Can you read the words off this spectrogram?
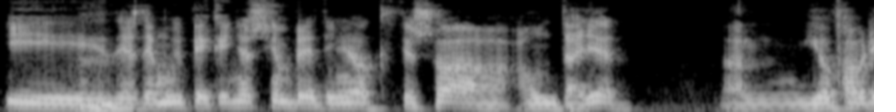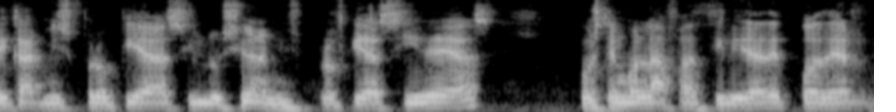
y desde muy pequeño siempre he tenido acceso a, un taller. Al yo fabricar mis propias ilusiones, mis propias ideas, pues tengo la facilidad de poder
